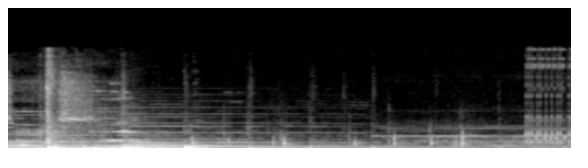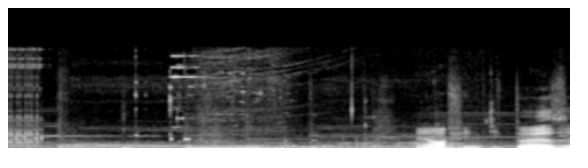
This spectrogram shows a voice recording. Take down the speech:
Service Et on fait une petite pause.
